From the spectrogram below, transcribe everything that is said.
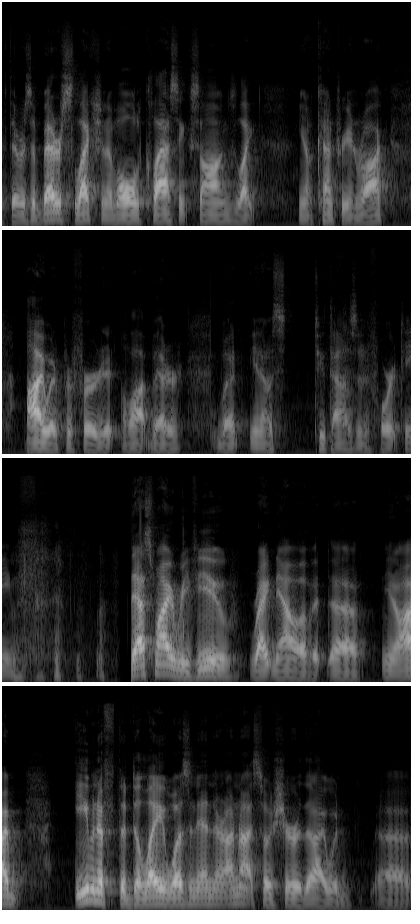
If there was a better selection of old classic songs like, you know, country and rock, I would have preferred it a lot better. But, you know, it's 2014. That's my review right now of it. Uh, you know, I, even if the delay wasn't in there, I'm not so sure that I would uh,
